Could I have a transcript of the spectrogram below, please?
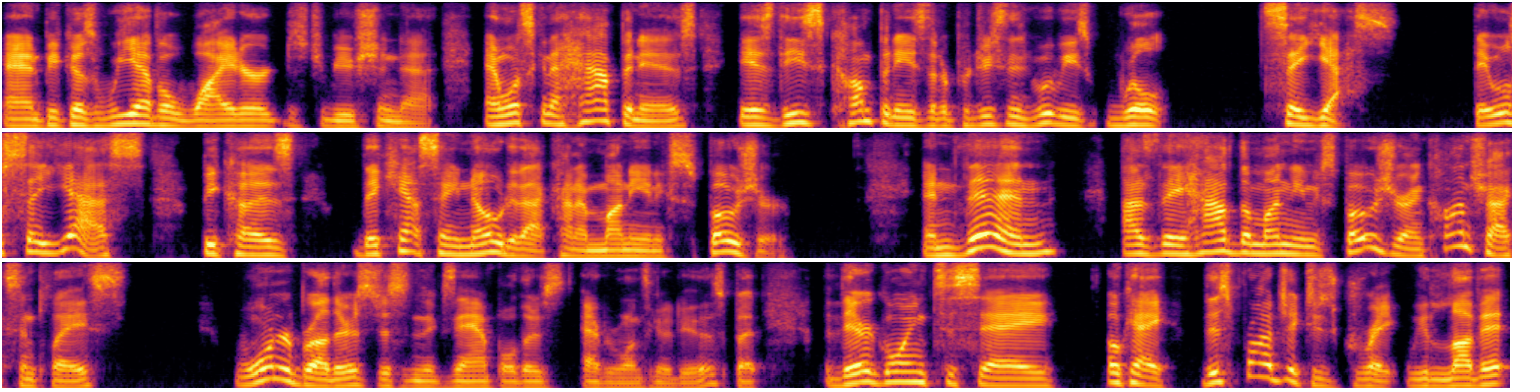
And because we have a wider distribution net, and what's going to happen is is these companies that are producing these movies will say yes. They will say yes because they can't say no to that kind of money and exposure. And then as they have the money and exposure and contracts in place, Warner Brothers, just an example, there's everyone's going to do this, but they're going to say, okay, this project is great. We love it.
